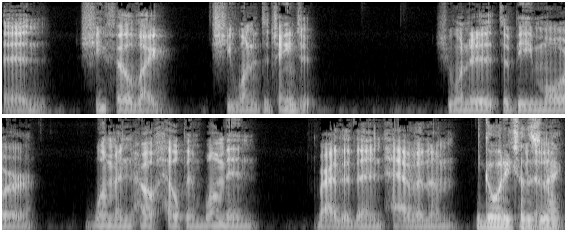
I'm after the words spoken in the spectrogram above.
And she felt like she wanted to change it. She wanted it to be more woman help helping woman rather than having them go at each you other's know, neck.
